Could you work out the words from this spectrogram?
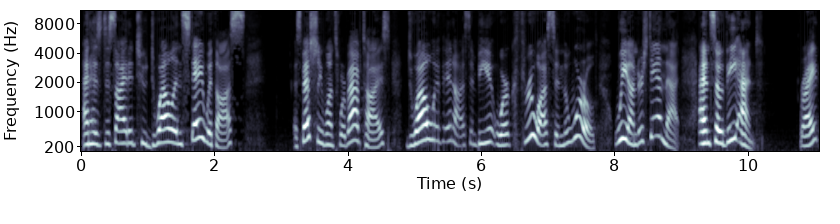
and has decided to dwell and stay with us, especially once we're baptized, dwell within us and be at work through us in the world. We understand that. And so the end, right?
